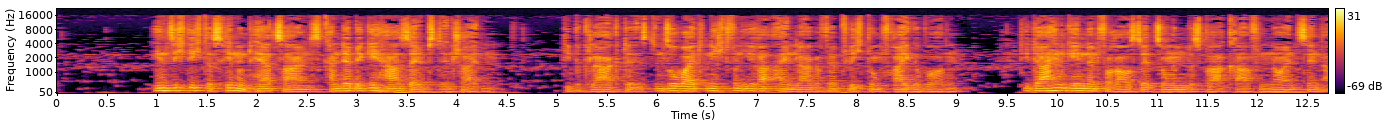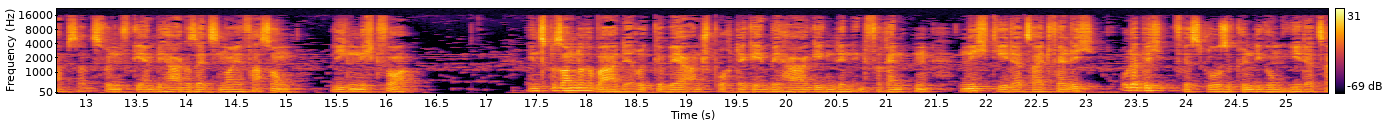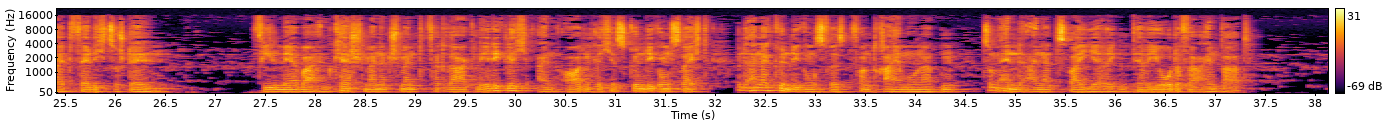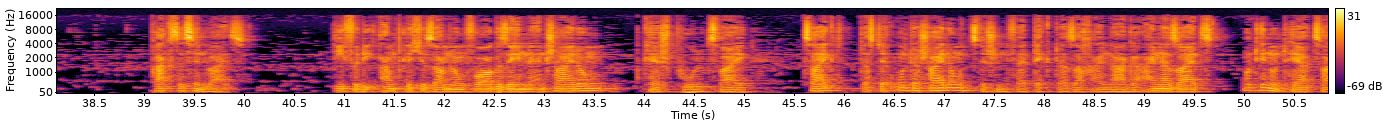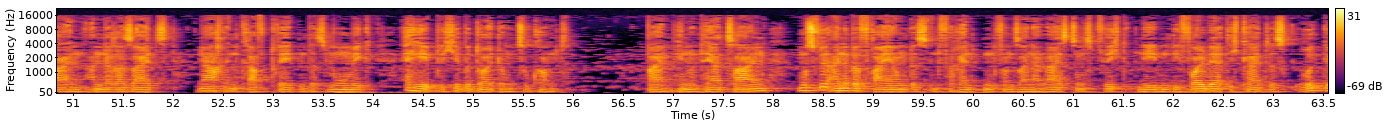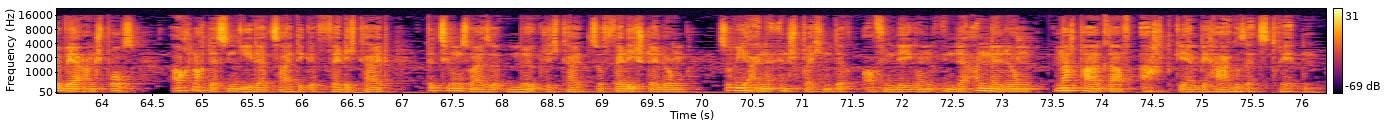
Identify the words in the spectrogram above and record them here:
Hinsichtlich des Hin und Herzahlens kann der BGH selbst entscheiden die Beklagte ist insoweit nicht von ihrer Einlageverpflichtung frei geworden. Die dahingehenden Voraussetzungen des § 19 Absatz 5 GmbH-Gesetz (neue Fassung) liegen nicht vor. Insbesondere war der Rückgewehranspruch der GmbH gegen den Inferenten nicht jederzeit fällig oder durch fristlose Kündigung jederzeit fällig zu stellen. Vielmehr war im Cash-Management-Vertrag lediglich ein ordentliches Kündigungsrecht mit einer Kündigungsfrist von drei Monaten zum Ende einer zweijährigen Periode vereinbart. Praxishinweis Die für die amtliche Sammlung vorgesehene Entscheidung Cashpool 2 zeigt, dass der Unterscheidung zwischen verdeckter Sacheinlage einerseits und Hin und Herzahlen andererseits nach Inkrafttreten des MoMIG erhebliche Bedeutung zukommt beim Hin und Herzahlen muss für eine Befreiung des Inferenten von seiner Leistungspflicht neben die Vollwertigkeit des Rückgewehranspruchs auch noch dessen jederzeitige Fälligkeit bzw. Möglichkeit zur Fälligstellung sowie eine entsprechende Offenlegung in der Anmeldung nach § 8 GmbH-Gesetz treten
